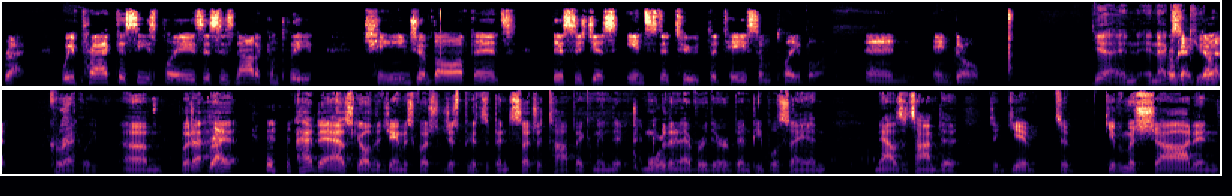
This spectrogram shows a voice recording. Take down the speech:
Right. We practice these plays. This is not a complete change of the offense. This is just institute the Taysom playbook and and go. Yeah, and, and execute go it correctly. Um, but I, Right. I, I had to ask y'all the Jameis question just because it's been such a topic. I mean, th- more than ever, there have been people saying now's the time to to give to give him a shot, and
